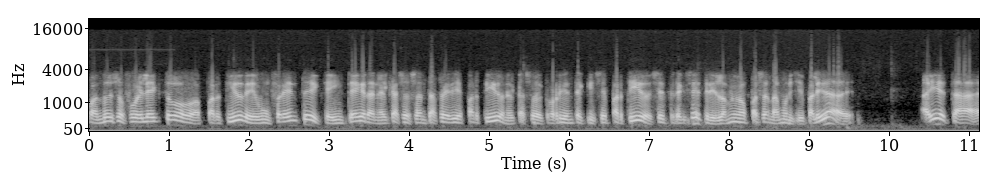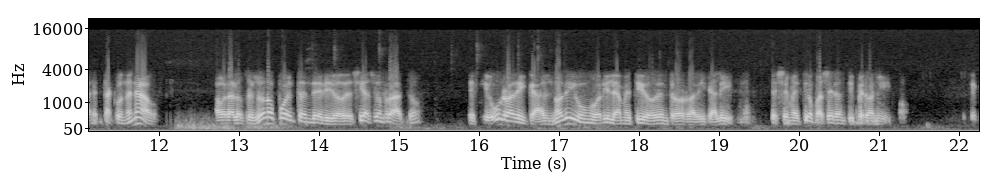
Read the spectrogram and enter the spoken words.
cuando eso fue electo a partir de un frente que integra, en el caso de Santa Fe, 10 partidos, en el caso de Corriente, 15 partidos, etcétera, etcétera, y lo mismo pasa en las municipalidades? Ahí está, está condenado. Ahora, lo que yo no puedo entender, y lo decía hace un rato, es que un radical, no digo un gorila metido dentro del radicalismo, que se metió para hacer antiperonismo, que,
